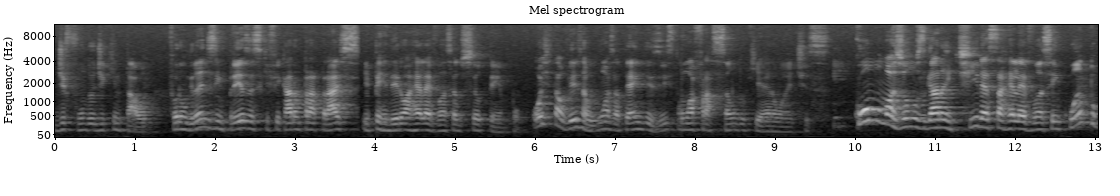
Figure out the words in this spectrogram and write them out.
de fundo de quintal. Foram grandes empresas que ficaram para trás e perderam a relevância do seu tempo. Hoje, talvez algumas até ainda existam uma fração do que eram antes. E como nós vamos garantir essa relevância enquanto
